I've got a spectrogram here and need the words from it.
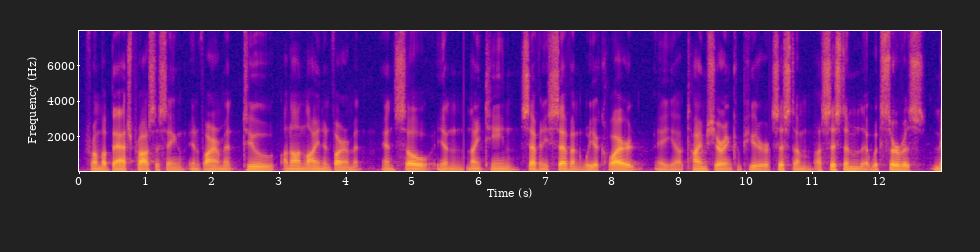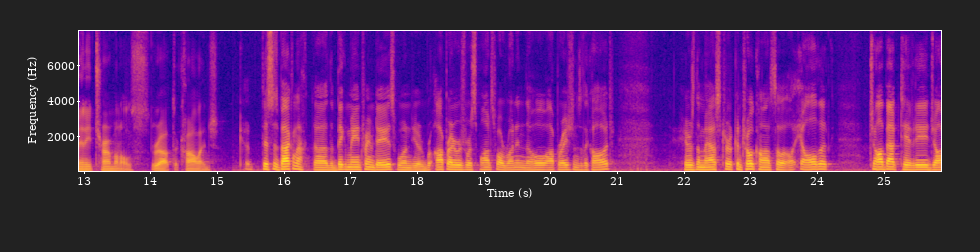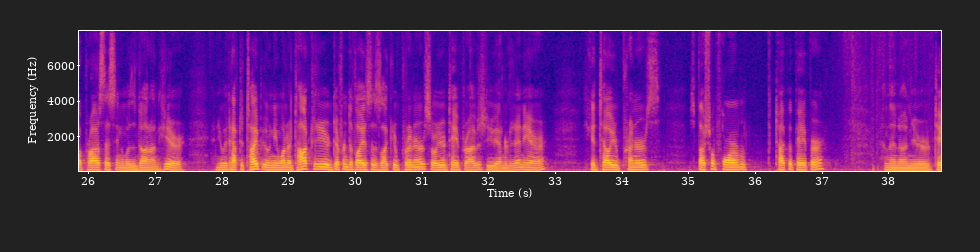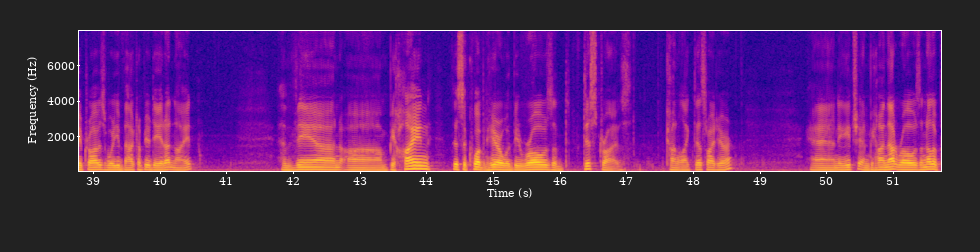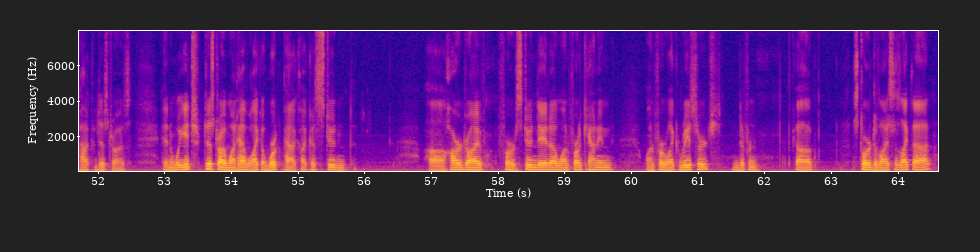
from a batch processing environment to an online environment. And so in 1977, we acquired a uh, time-sharing computer system, a system that would service many terminals throughout the college. This is back in the, uh, the big mainframe days when your operator was responsible running the whole operations of the college. Here's the master control console. All the job activity, job processing was done on here. And you would have to type, when you want to talk to your different devices like your printers or your tape drives, you entered it in here. You could tell your printers special form type of paper. And then on your tape drives where you backed up your data at night. And then um, behind this equipment here would be rows of disk drives, kind of like this right here. And each, and behind that row is another pack of disk drives. And each disk drive might have like a work pack, like a student uh, hard drive for student data, one for accounting, one for like research, different uh, storage devices like that.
